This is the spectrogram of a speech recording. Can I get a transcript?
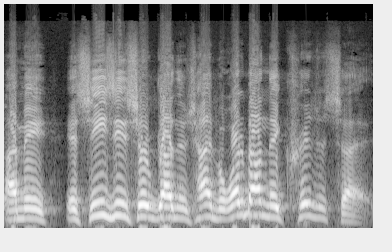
I mean, it's easy to serve God in those time, but what about when they criticize?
